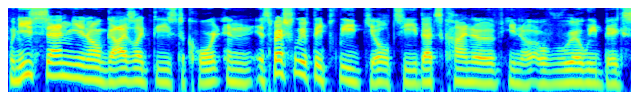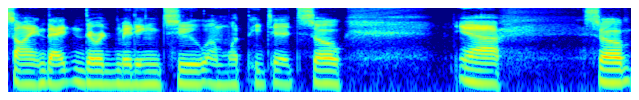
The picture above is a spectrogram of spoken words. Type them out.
when you send you know guys like these to court and especially if they plead guilty that's kind of you know a really big sign that they're admitting to um what they did so yeah so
